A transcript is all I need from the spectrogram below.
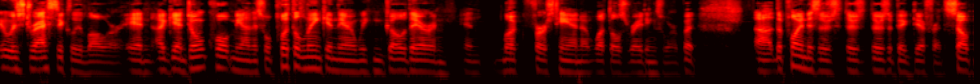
it was drastically lower. And again, don't quote me on this. We'll put the link in there, and we can go there and, and look firsthand at what those ratings were. But uh, the point is, there's there's there's a big difference. So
